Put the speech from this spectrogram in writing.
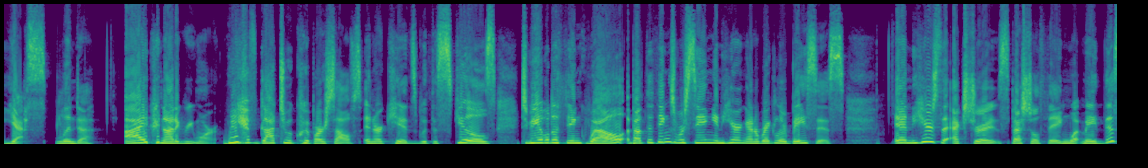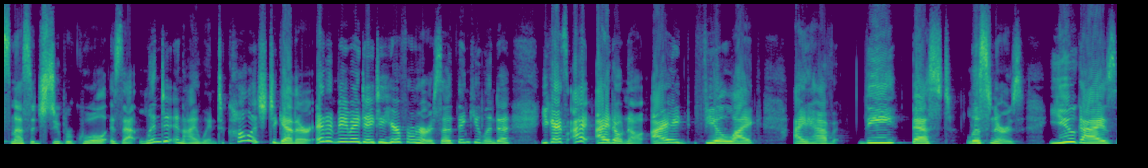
yes, Linda, I could not agree more. We have got to equip ourselves and our kids with the skills to be able to think well about the things we're seeing and hearing on a regular basis. And here's the extra special thing. What made this message super cool is that Linda and I went to college together and it made my day to hear from her. So thank you, Linda. You guys, I, I don't know. I feel like I have the best listeners. You guys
